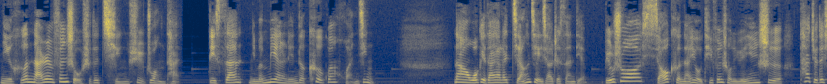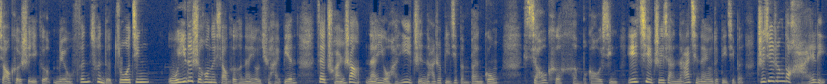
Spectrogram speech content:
你和男人分手时的情绪状态；第三，你们面临的客观环境。那我给大家来讲解一下这三点。比如说，小可男友提分手的原因是他觉得小可是一个没有分寸的作精。五一的时候呢，小可和男友去海边，在船上，男友还一直拿着笔记本办公。小可很不高兴，一气之下拿起男友的笔记本，直接扔到海里。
